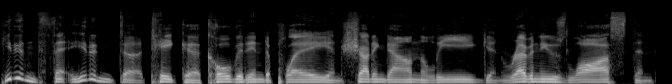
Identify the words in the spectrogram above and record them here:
He didn't. Th- he didn't uh, take uh, COVID into play and shutting down the league and revenues lost and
